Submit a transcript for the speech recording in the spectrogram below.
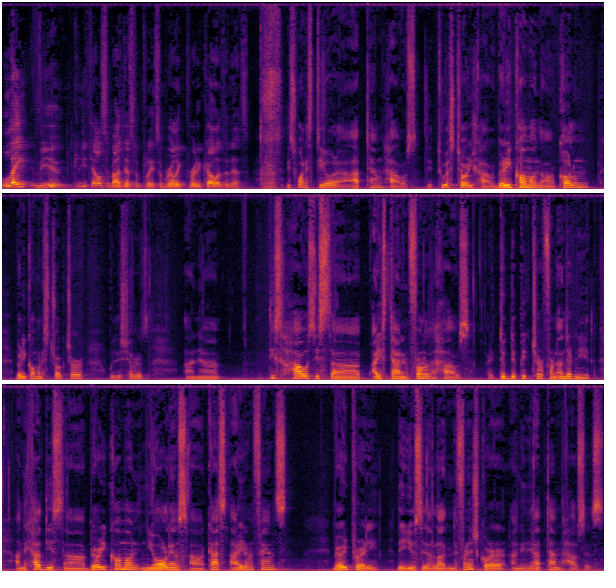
Late View. Can you tell us about this one, please? Some really pretty colors in this. This one is still an uptown house, the two-story house, very common uh, column, very common structure with the shutters. And uh, this house is, uh, I stand in front of the house. I took the picture from underneath, and they had this uh, very common New Orleans uh, cast iron fence, very pretty. They use it a lot in the French Quarter and in the uptown houses.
